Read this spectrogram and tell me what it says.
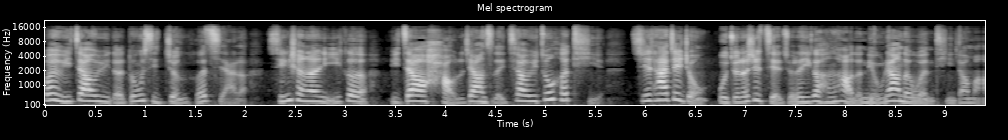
关于教育的东西整合起来了，形成了一个比较好的这样子的教育综合体。其实它这种，我觉得是解决了一个很好的流量的问题，你知道吗？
